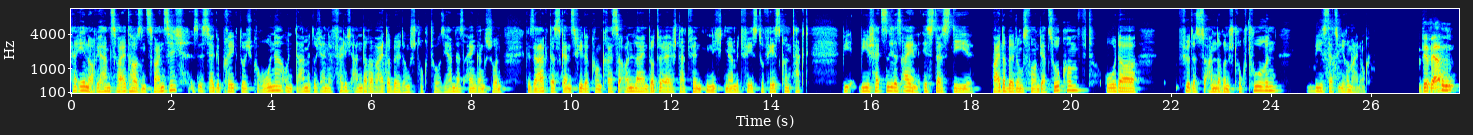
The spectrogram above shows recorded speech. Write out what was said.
Herr Enoch, wir haben 2020. Es ist ja geprägt durch Corona und damit durch eine völlig andere Weiterbildungsstruktur. Sie haben das eingangs schon gesagt, dass ganz viele Kongresse online virtuell stattfinden, nicht mehr mit Face-to-Face-Kontakt. Wie, wie schätzen Sie das ein? Ist das die Weiterbildungsform der Zukunft oder führt das zu anderen Strukturen? Wie ist dazu Ihre Meinung? Wir werden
